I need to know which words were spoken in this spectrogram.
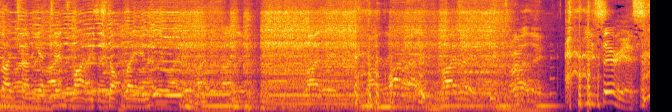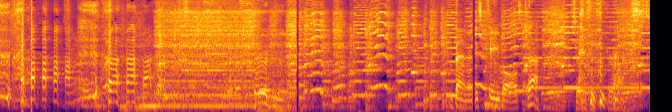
This it's like trying to get James Whiteley to stop playing. Are you serious? Ben and his keyboard. Yeah. Jesus Christ.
